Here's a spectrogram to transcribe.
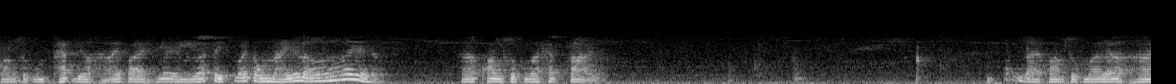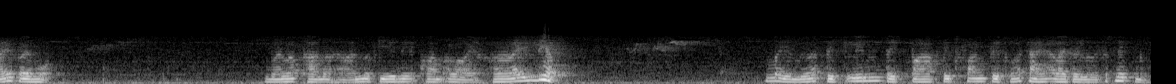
ความสุขมันแป๊บเดียวหายไป ไม่เหลือติดไว้ตรงไหนเลยหาความสุขมาแทบตาย ได้ความสุขมาแล้วหายไปหมด เหมือนรับทานอาหารเมื่อกี้นี้ความอร่อยหายเรียบ ไม่เหลือติดลิ้น ติดปากติดฟันติดหัวใจอะไรไปเลยสักนิดหนึ่ง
